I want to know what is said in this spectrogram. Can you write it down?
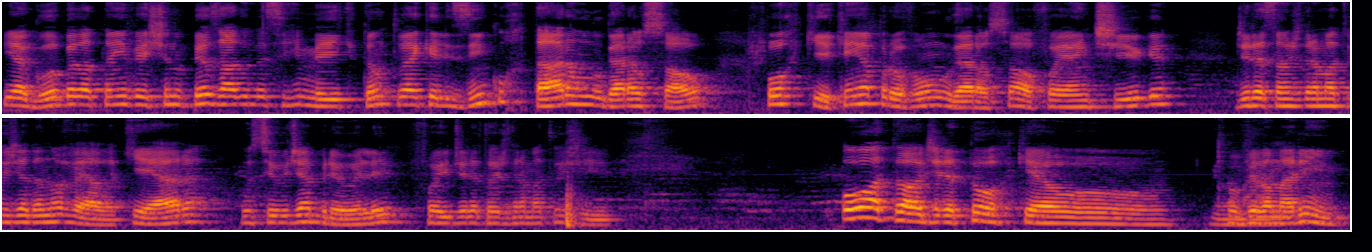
E a Globo ela tá investindo pesado nesse remake, tanto é que eles encurtaram Um Lugar ao Sol, porque quem aprovou Um Lugar ao Sol foi a antiga direção de dramaturgia da novela, que era o Silvio de Abreu. Ele foi o diretor de dramaturgia. o atual diretor, que é o, Vila o Vila Marim,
